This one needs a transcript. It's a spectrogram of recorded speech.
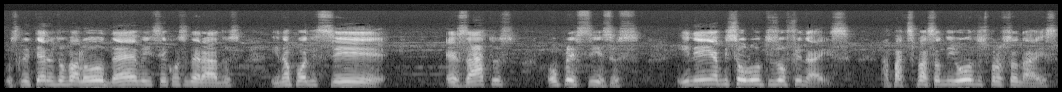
Os critérios do valor devem ser considerados e não podem ser exatos ou precisos, e nem absolutos ou finais. A participação de outros profissionais,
